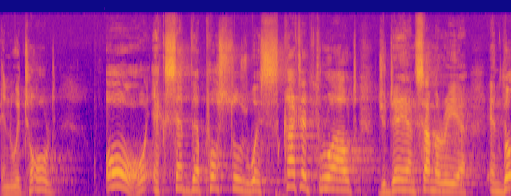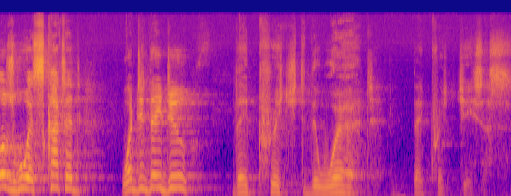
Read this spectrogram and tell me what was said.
And we're told all except the apostles were scattered throughout Judea and Samaria. And those who were scattered, what did they do? They preached the word, they preached Jesus.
